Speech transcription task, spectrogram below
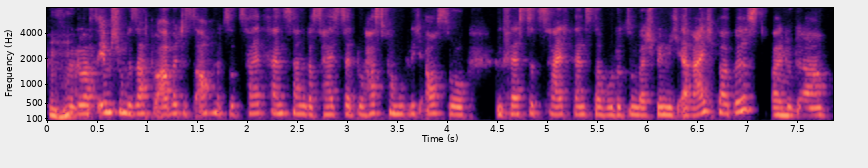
Mhm. Du hast eben schon gesagt, du arbeitest auch mit so Zeitfenstern. Das heißt ja, du hast vermutlich auch so ein festes Zeitfenster, wo du zum Beispiel nicht erreichbar bist, weil mhm. du da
